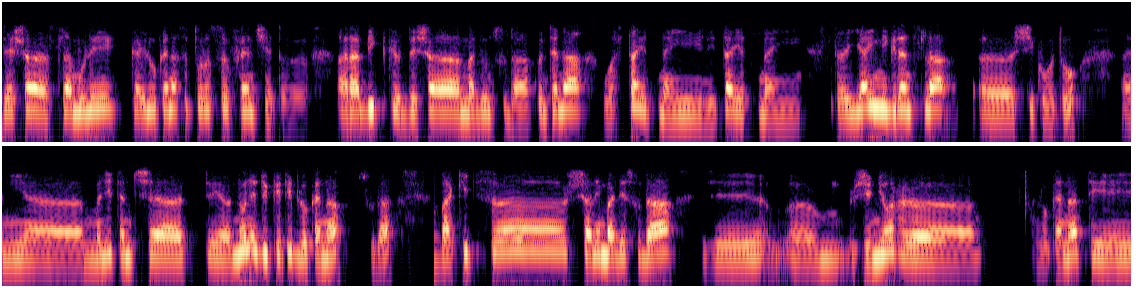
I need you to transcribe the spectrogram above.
देश असल्यामुळे काही लोकांना असं थोडस फ्रेंच येतं. अराबिक देशामधून सुद्धा पण त्यांना वाचता येत नाही लिहिता येत नाही. तर या इमिग्रंट्सला शिकवतो. आणि म्हणजे त्यांच्या ते नॉन एज्युकेटेड लोकांना सुद्धा. बाकीच शाळेमध्ये सुद्धा जे ज्युनियर लोकांना ते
